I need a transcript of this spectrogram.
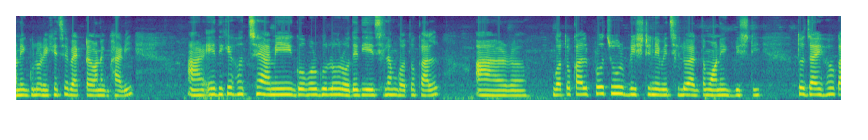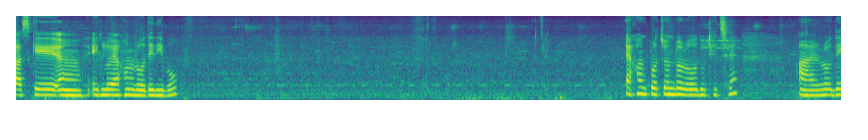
অনেকগুলো রেখেছে, ব্যাগটা অনেক ভারী। আর এদিকে হচ্ছে আমি গোবরগুলো রোদে দিয়েছিলাম গতকাল। আর গতকাল প্রচুর বৃষ্টি নেমেছিল, একদম অনেক বৃষ্টি। তো যাই হোক, আজকে এগুলো এখন রোদে দিব। এখন প্রচণ্ড রোদ উঠেছে। আর রোদে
